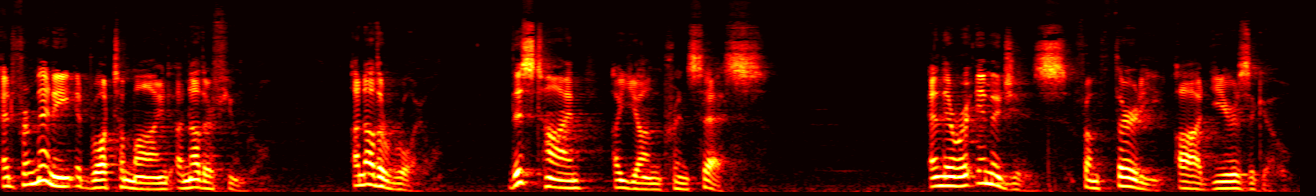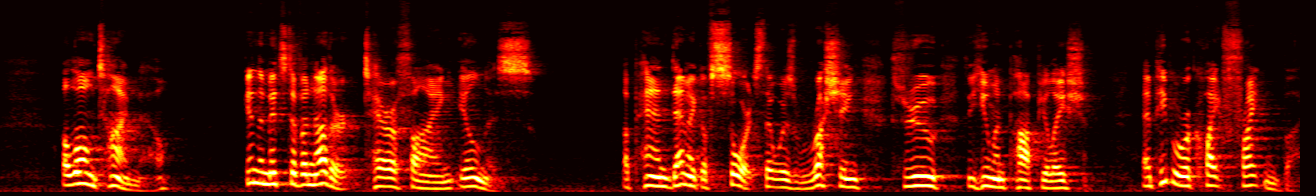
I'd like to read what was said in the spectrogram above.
And for many, it brought to mind another funeral, another royal, this time a young princess. And there were images from 30 odd years ago, a long time now, in the midst of another terrifying illness, a pandemic of sorts that was rushing through the human population. And people were quite frightened by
